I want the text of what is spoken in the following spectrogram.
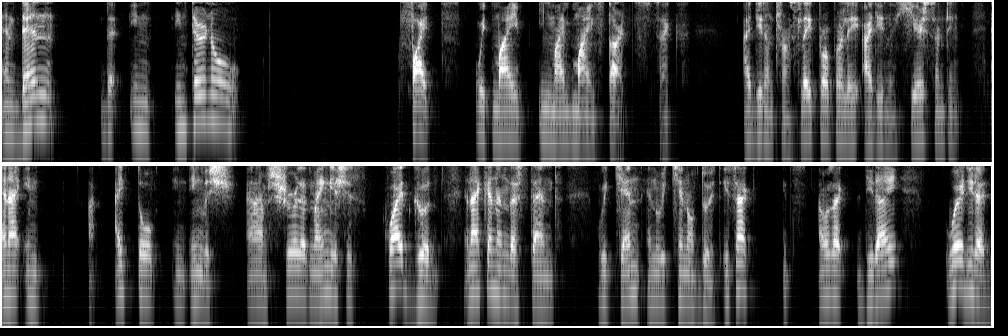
And then the in, internal fight with my in my mind starts. It's like I didn't translate properly. I didn't hear something, and I in I, I talk in English, and I'm sure that my English is quite good, and I can understand. We can and we cannot do it. It's like it's. I was like, did I? Where did I?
